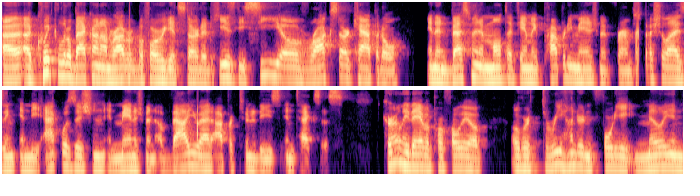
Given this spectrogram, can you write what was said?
uh, a quick little background on Robert before we get started. He is the CEO of Rockstar Capital, an investment and multifamily property management firm specializing in the acquisition and management of value add opportunities in Texas. Currently, they have a portfolio of over $348 million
